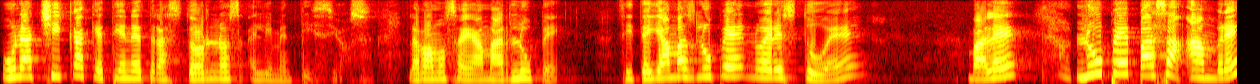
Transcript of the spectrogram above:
una chica que tiene trastornos alimenticios. La vamos a llamar Lupe. Si te llamas Lupe, no eres tú, ¿eh? ¿Vale? Lupe pasa hambre,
